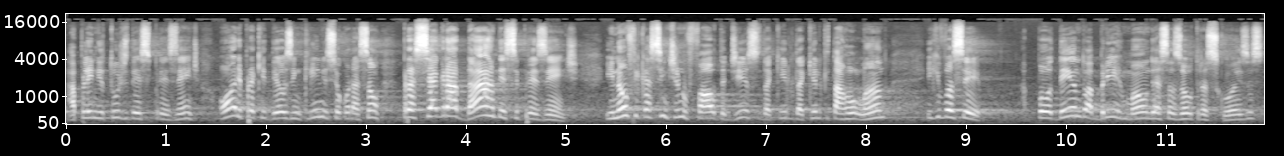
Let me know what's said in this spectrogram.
a plenitude desse presente. Ore para que Deus incline seu coração para se agradar desse presente. E não ficar sentindo falta disso, daquilo, daquilo que está rolando. E que você, podendo abrir mão dessas outras coisas,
